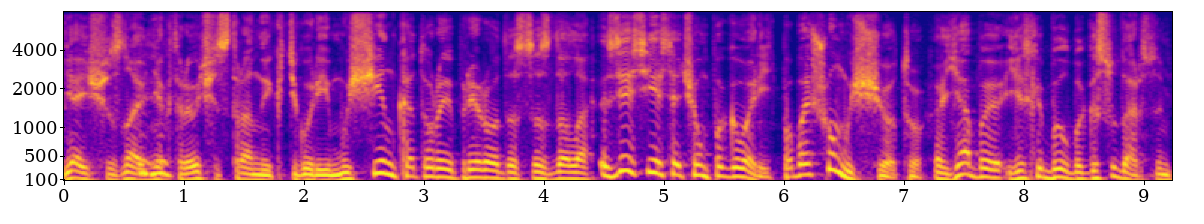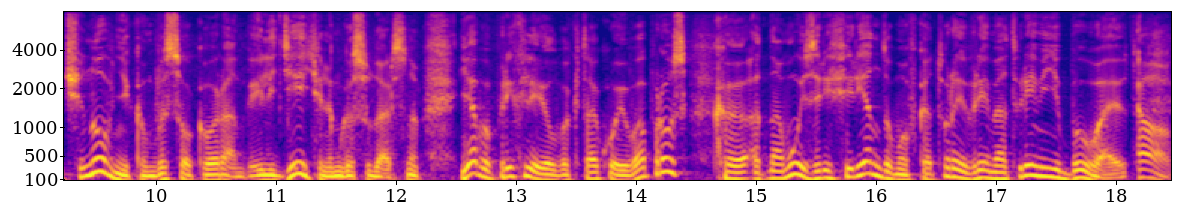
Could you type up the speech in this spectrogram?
Я еще знаю некоторые очень странные категории мужчин, которые природа создала. Здесь есть о чем поговорить. По большому счету, я бы, если был бы государственным чиновником высокого ранга или деятелем государственным, я бы приклеил бы к такой вопрос к одному из референдумов, которые время от времени бывают. О,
